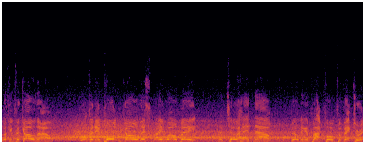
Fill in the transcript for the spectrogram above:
Looking for goal now. What an important goal this may well be. They're two ahead now, building a platform for victory.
